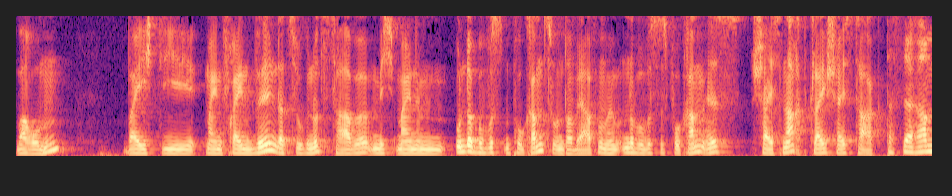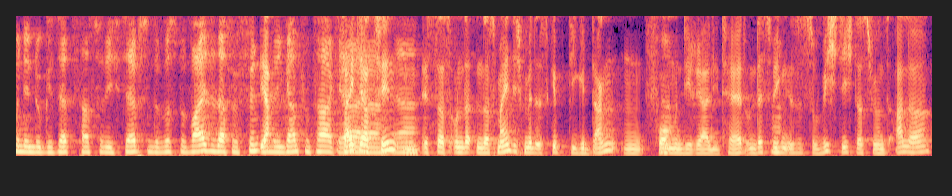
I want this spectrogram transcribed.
Warum? Weil ich die, meinen freien Willen dazu genutzt habe, mich meinem unterbewussten Programm zu unterwerfen. Und mein unterbewusstes Programm ist Scheiß Nacht gleich Scheiß Tag. Das ist der Rahmen, den du gesetzt hast für dich selbst und du wirst Beweise dafür finden ja. den ganzen Tag. Seit ja, Jahrzehnten ja, ist das, und das meinte ich mit, es gibt die Gedanken formen die Realität. Und deswegen ist es so wichtig, dass wir uns alle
